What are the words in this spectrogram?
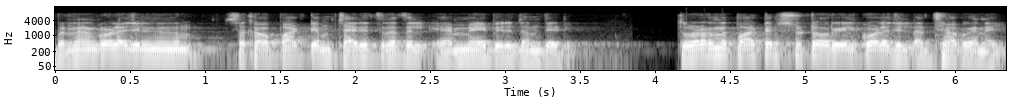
ബ്രണ്ണൻ കോളേജിൽ നിന്നും സഖാവ് പാഠ്യം ചരിത്രത്തിൽ എം എ ബിരുദം തേടി. തുടർന്ന് പാഠ്യം ട്യൂട്ടോറിയൽ കോളേജിൽ അധ്യാപകനായി.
